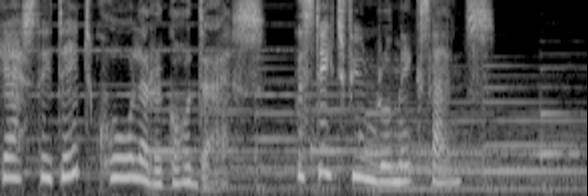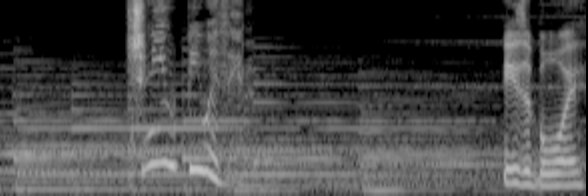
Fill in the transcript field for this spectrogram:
guess they did call her a goddess. The state funeral makes sense. Shouldn't you be with him? He's a boy.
